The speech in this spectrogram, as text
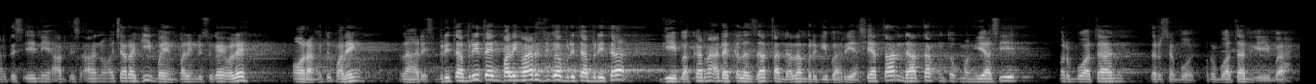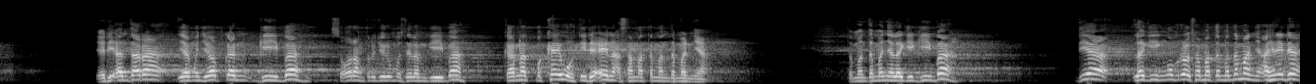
Artis ini, artis anu, acara gibah yang paling disukai oleh orang itu paling laris. Berita-berita yang paling laris juga berita-berita gibah karena ada kelezatan dalam bergibah ria. Setan datang untuk menghiasi perbuatan tersebut, perbuatan gibah. Jadi antara yang menyebabkan gibah seorang terjerumus dalam gibah karena pekewuh tidak enak sama teman-temannya. Teman-temannya lagi gibah, dia lagi ngobrol sama teman-temannya, akhirnya dia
